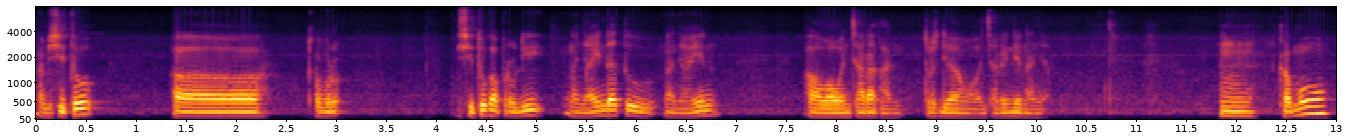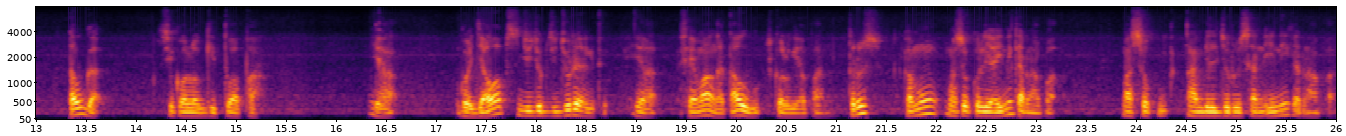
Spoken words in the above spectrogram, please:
Habis itu uh, Kak Pro Habis itu Kak Prodi nanyain dah tuh, nanyain uh, wawancara kan. Terus dia wawancarain dia nanya. Kamu tahu gak psikologi itu apa? Ya, gue jawab sejujur-jujur ya gitu. Ya, saya mah nggak tahu psikologi apa. Terus kamu masuk kuliah ini karena apa? Masuk ngambil jurusan ini karena apa?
